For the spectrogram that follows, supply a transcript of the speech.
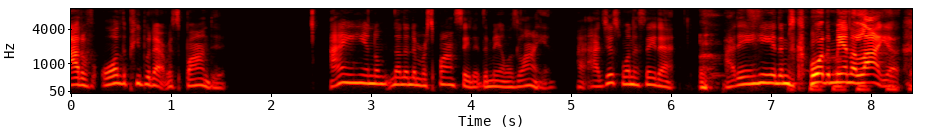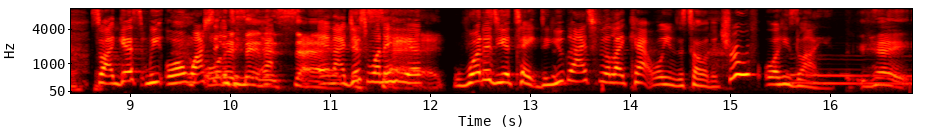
out of all the people that responded, I ain't hear no- none of them respond say that the man was lying. I, I just want to say that I didn't hear them call the man a liar. So I guess we all watched All the interview. Uh, sad. and I just want to hear what is your take? Do you guys feel like Katt Williams is telling the truth or he's lying? Hey,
